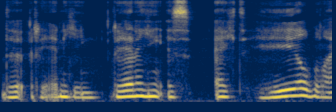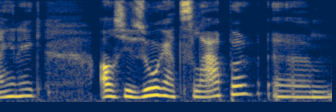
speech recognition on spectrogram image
de reiniging. Reiniging is echt heel belangrijk. Als je zo gaat slapen um,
